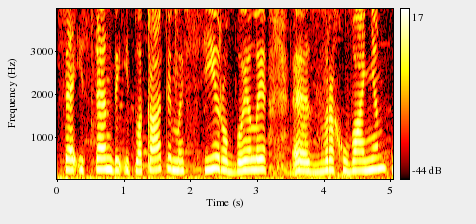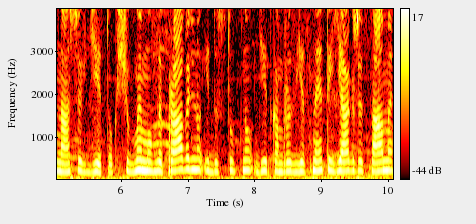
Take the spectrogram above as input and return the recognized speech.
це і стенди, і плакати. Ми всі робили з врахуванням наших діток, щоб ми могли правильно і доступно діткам роз'яснити, як же саме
